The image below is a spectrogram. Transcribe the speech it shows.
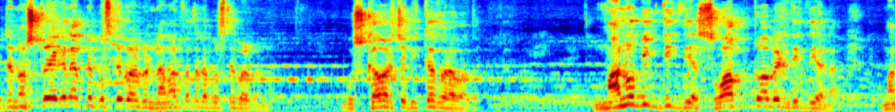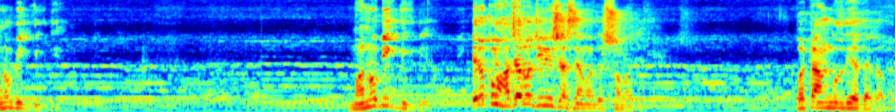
এটা নষ্ট হয়ে গেলে আপনি বুঝতে পারবেন না, আমার কথাটা বুঝতে পারবেন না। ঘুষ খাওয়ার চেয়ে ভিক্ষা করা ভালো। মানবিক দিক দিয়ে সোয়াব টোয়াবের দিক দিয়ে না, মানবিক দিক দিয়ে। মানবিক দিক দিয়ে। এরকম হাজারো জিনিস আছে আমাদের সমাজে। কটা আঙ্গুল দিয়ে দেখাবো।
